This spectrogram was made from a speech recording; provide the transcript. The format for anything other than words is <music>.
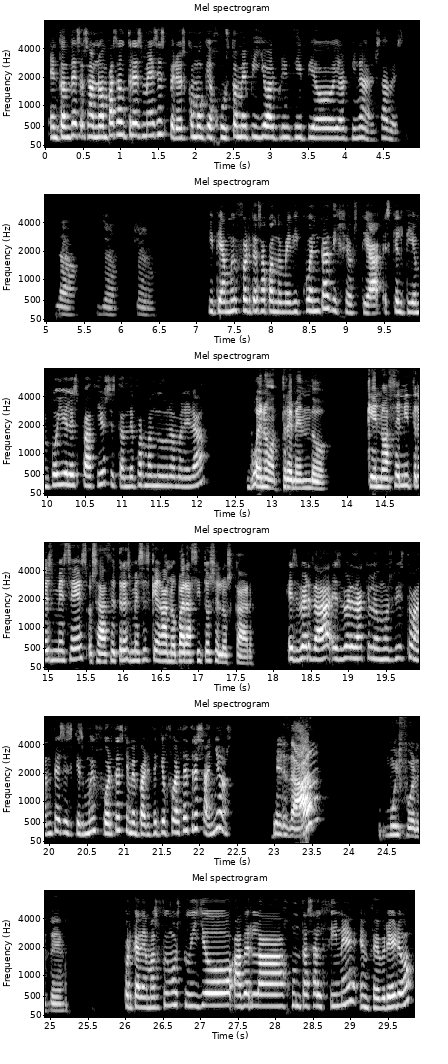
Entonces, o sea, no han pasado tres meses, pero es como que justo me pilló al principio y al final, ¿sabes? Ya, ya, claro. Y tía, muy fuerte. O sea, cuando me di cuenta dije, hostia, es que el tiempo y el espacio se están deformando de una manera. Bueno, tremendo. Que no hace ni tres meses, o sea, hace tres meses que ganó Parásitos el Oscar. Es verdad, es verdad que lo hemos visto antes. Es que es muy fuerte, es que me parece que fue hace tres años. ¿Verdad? Muy fuerte. Porque además fuimos tú y yo a verla juntas al cine en febrero.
